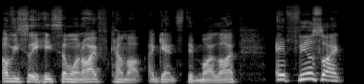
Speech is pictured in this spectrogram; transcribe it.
Obviously, he's someone I've come up against in my life. It feels like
